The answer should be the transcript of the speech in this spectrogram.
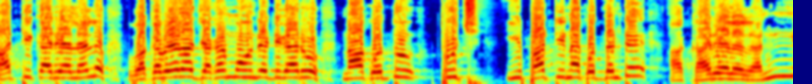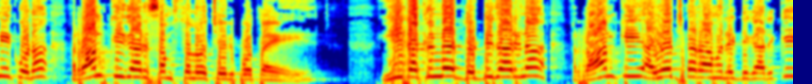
పార్టీ కార్యాలయాల్లో ఒకవేళ జగన్మోహన్ రెడ్డి గారు నాకొద్దు తూచ్ ఈ పార్టీ నాకు వద్దంటే ఆ కార్యాలయాలు అన్నీ కూడా రామ్కి గారి సంస్థలో చేరిపోతాయి. ఈ రకంగా దొడ్డిదారిన రామ్కి అయోధ్య రామరెడ్డి గారికి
